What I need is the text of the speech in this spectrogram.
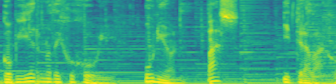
Gobierno de Jujuy, Unión, Paz y Trabajo.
